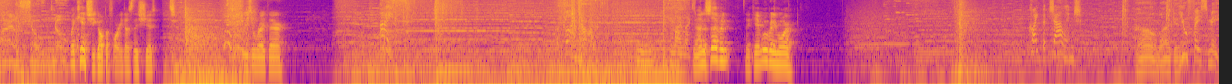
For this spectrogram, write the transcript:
I'll show no Why can't she go before he does this shit? Reason right there. Ice. A fine job. My legs. Down to seven. They can't move anymore. Challenge. How am I getting? You face me.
